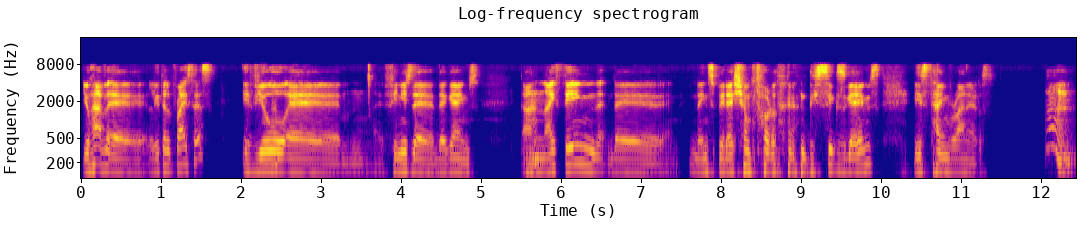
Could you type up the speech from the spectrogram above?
you have uh, little prizes if you um finish the, the games. And I think the the inspiration for the, these six games is Time Runners. Hmm,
